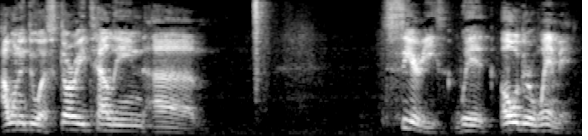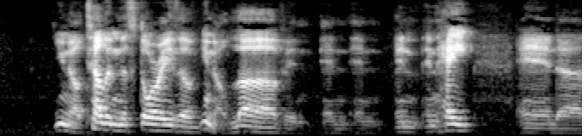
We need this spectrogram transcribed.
I want to do a storytelling uh, series with older women you know, telling the stories of, you know, love and and and and, and hate and uh,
